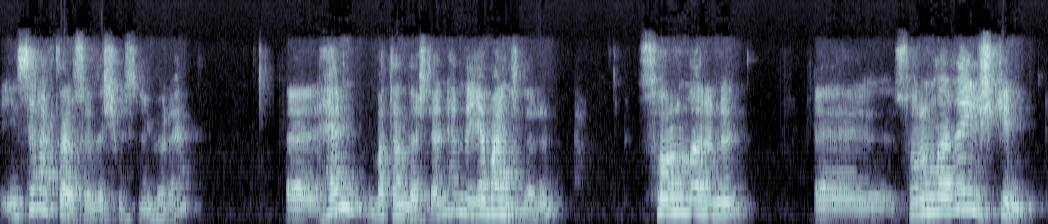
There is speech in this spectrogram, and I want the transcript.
insan hakları sözleşmesine göre e, hem vatandaşların hem de yabancıların sorunlarını e, sorunlarına ilişkin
